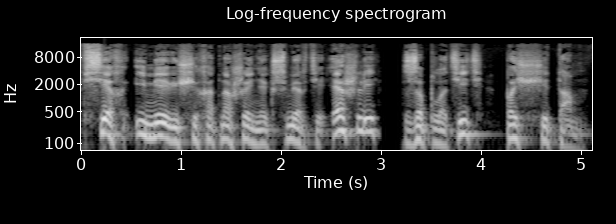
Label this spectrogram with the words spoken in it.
всех имеющих отношение к смерти Эшли заплатить по счетам.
